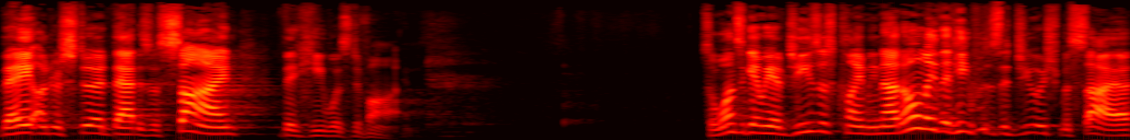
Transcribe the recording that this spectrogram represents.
They understood that as a sign that he was divine. So once again, we have Jesus claiming not only that he was the Jewish Messiah,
